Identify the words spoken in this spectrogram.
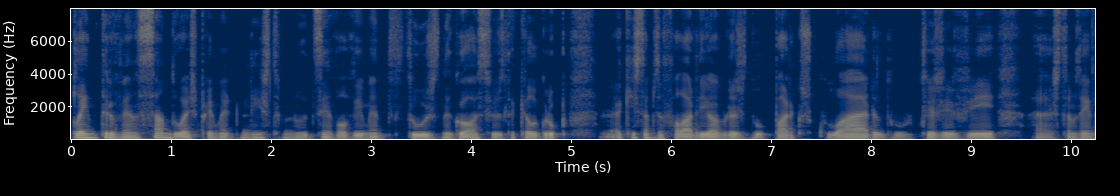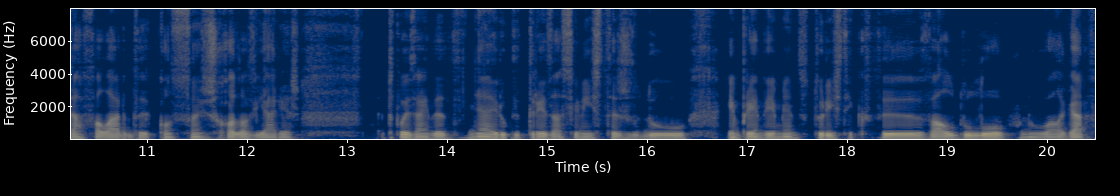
pela intervenção do ex-primeiro-ministro no desenvolvimento dos negócios daquele grupo. Aqui estamos a falar de obras do Parque Escolar, do TGV, ah, estamos ainda a falar de concessões rodoviárias depois ainda de dinheiro de três acionistas do empreendimento turístico de Val do Lobo, no Algarve.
